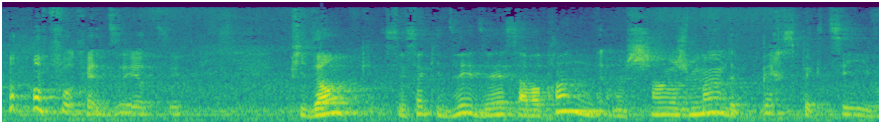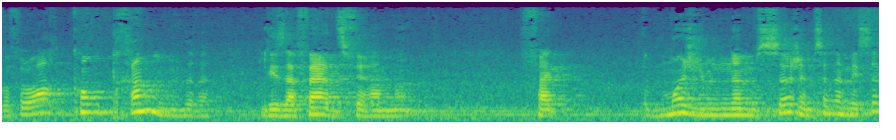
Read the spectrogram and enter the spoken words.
on pourrait dire, tu sais. Puis donc, c'est ça qu'il disait, ça va prendre un changement de perspective. Il va falloir comprendre les affaires différemment. Moi, je nomme ça, j'aime ça nommer ça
